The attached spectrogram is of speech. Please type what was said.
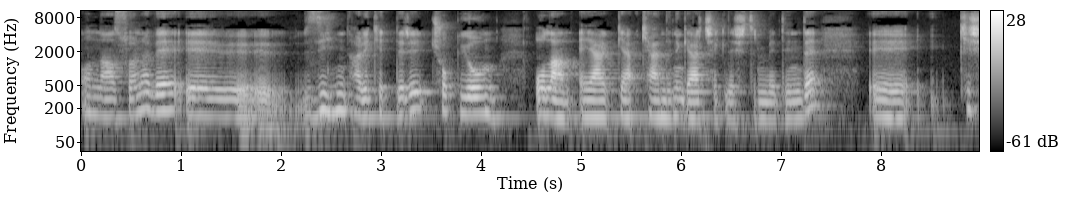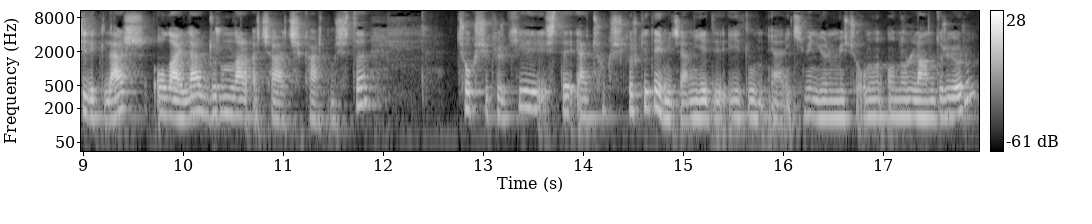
ondan sonra ve e, zihin hareketleri çok yoğun olan eğer kendini gerçekleştirmediğinde e, kişilikler, olaylar, durumlar açığa çıkartmıştı. Çok şükür ki işte yani çok şükür ki demeyeceğim 7 yıl yani 2023'ü onurlandırıyorum.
